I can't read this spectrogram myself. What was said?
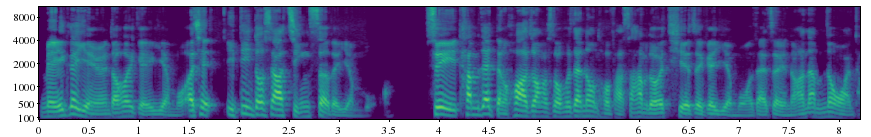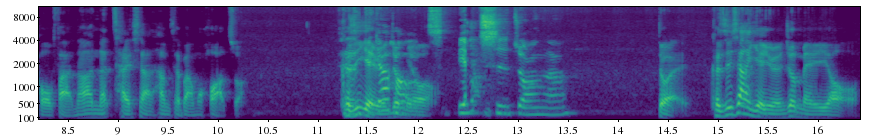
每一个演员都会给眼膜，而且一定都是要金色的眼膜。所以他们在等化妆的时候，或在弄头发时，他们都会贴这个眼膜在这里，然后他们弄完头发，然后拿拆下来，他们才帮他们化妆。可是演员就没有，比较吃妆啊。对，可是像演员就没有。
